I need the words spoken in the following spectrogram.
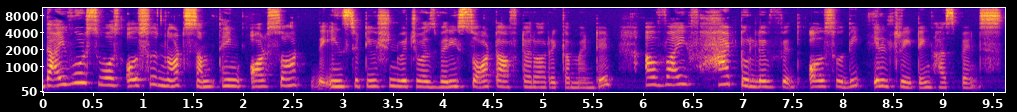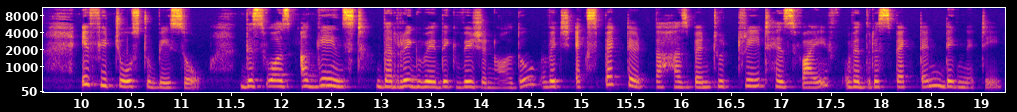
divorce was also not something or sought the institution which was very sought after or recommended. A wife had to live with also the ill-treating husbands if he chose to be so. This was against the rigvedic vision although which expected the husband to treat his wife with respect and dignity.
